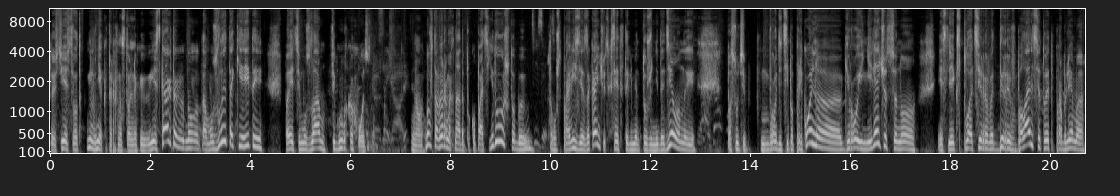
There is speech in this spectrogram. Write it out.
То есть есть вот, ну, в некоторых настольных играх есть карта, ну, там узлы такие, и ты по этим узлам фигурка ходит. Ну, вот. ну, в тавернах надо покупать еду, чтобы... Потому что провизия заканчивается, хотя этот элемент тоже недоделан, и, по сути, вроде типа прикольно, герои не лечатся, но если эксплуатировать дыры в балансе, то эта проблема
